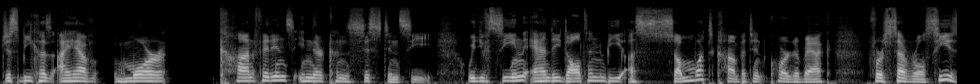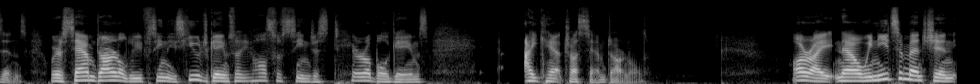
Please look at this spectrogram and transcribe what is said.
just because I have more confidence in their consistency. We've seen Andy Dalton be a somewhat competent quarterback for several seasons, whereas Sam Darnold, we've seen these huge games, but we've also seen just terrible games. I can't trust Sam Darnold. All right, now we need to mention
